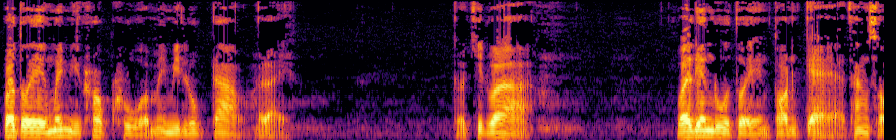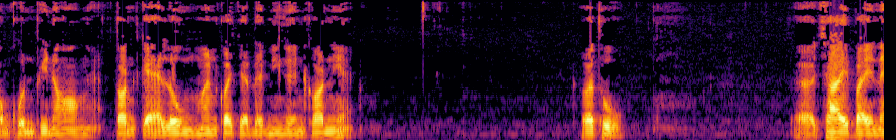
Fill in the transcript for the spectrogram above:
เพราะตัวเองไม่มีครอบครัวไม่มีลูกเต้าอะไร ก็คิดว่าไว้เลี้ยงดูตัวเองตอนแก่ทั้งสองคนพี่น้องตอนแก่ลงมันก็จะได้มีเงินก้อนเนี้ยก็ถูก ใช้ไปใน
